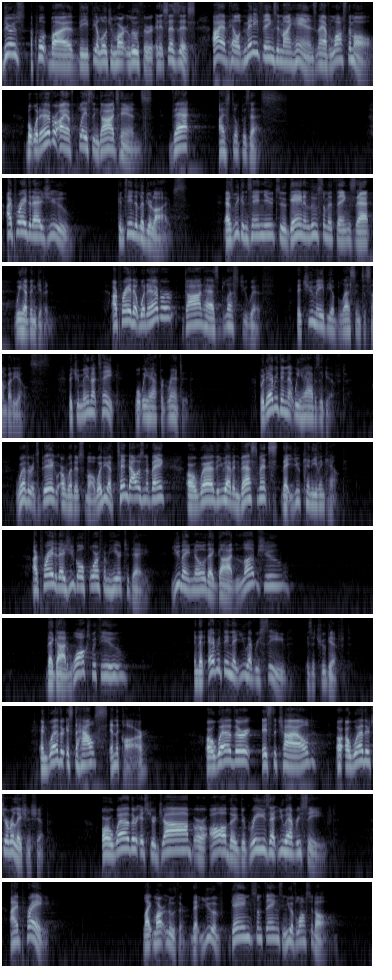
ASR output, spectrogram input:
There's a quote by the theologian Martin Luther, and it says this I have held many things in my hands, and I have lost them all. But whatever I have placed in God's hands, that I still possess. I pray that as you continue to live your lives, as we continue to gain and lose some of the things that we have been given. I pray that whatever God has blessed you with, that you may be a blessing to somebody else, that you may not take what we have for granted. But everything that we have is a gift, whether it's big or whether it's small, whether you have $10 in the bank or whether you have investments that you can even count. I pray that as you go forth from here today, you may know that God loves you, that God walks with you, and that everything that you have received is a true gift. And whether it's the house and the car, or whether it's the child, or, or whether it's your relationship, or whether it's your job or all the degrees that you have received, I pray like Martin Luther, that you have gained some things and you have lost it all.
